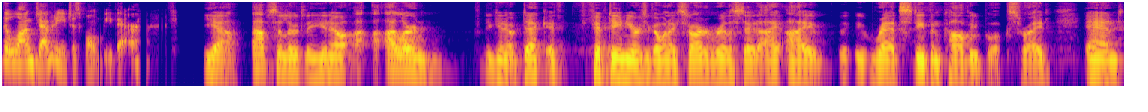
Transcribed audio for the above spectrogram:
the longevity just won't be there. Yeah, absolutely. You know, I, I learned you know, dec- 15 years ago when I started real estate, I, I read Stephen Covey books, right? And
